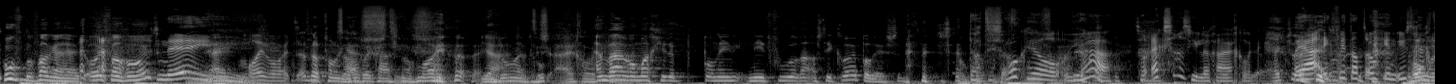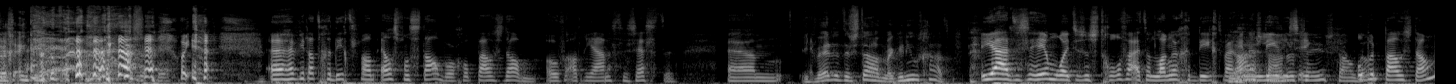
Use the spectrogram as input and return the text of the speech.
hoefbevangenheid, ooit van gehoord? nee, Nee. mooi woord. Dat, dat vond ik eigenlijk haast nog mooi. Ja, dat is eigenlijk... En waarom mag je de pony niet voeren als die kreupel is? Ook Dat is een ook heel, vraag. ja, zo extra zielig eigenlijk. Exact. Maar ja, ik vind dat ook in Utrecht... Hongerig en Oh ja. Eh, heb je dat gedicht van Els van Stalborg op Pausdam over Adrianus VI? Ehm Ik weet dat er staat, maar ik weet niet hoe het gaat. ja, het is heel mooi. Het is een strofe uit een langer gedicht waarin Ja, een staan lyrisch... dat, zei je? Staal Op het Pausdam,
